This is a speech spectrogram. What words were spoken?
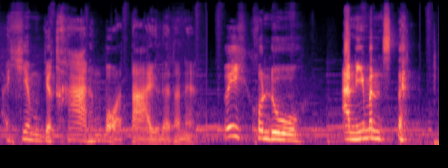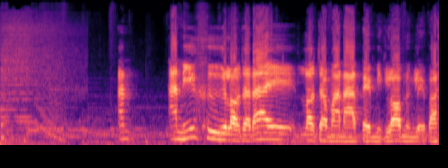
ไอ้เชี่ยมึงจะฆ่าทั้งบอดตายอยู่แล้วตอนเนี้ยเฮ้ย คนดู อันนี้มัน อัน อันนี้คือเราจะได้เราจะมานาเต็มอีกรอบหนึ่งเลยปะ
